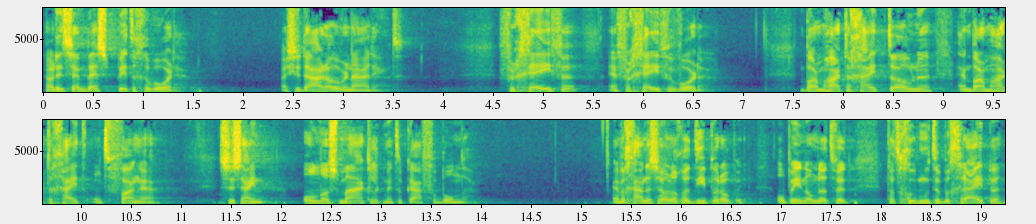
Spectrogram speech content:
Nou, dit zijn best pittige woorden. Als je daarover nadenkt. Vergeven en vergeven worden. Barmhartigheid tonen en barmhartigheid ontvangen. Ze zijn onlosmakelijk met elkaar verbonden. En we gaan er zo nog wat dieper op, op in, omdat we dat goed moeten begrijpen.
